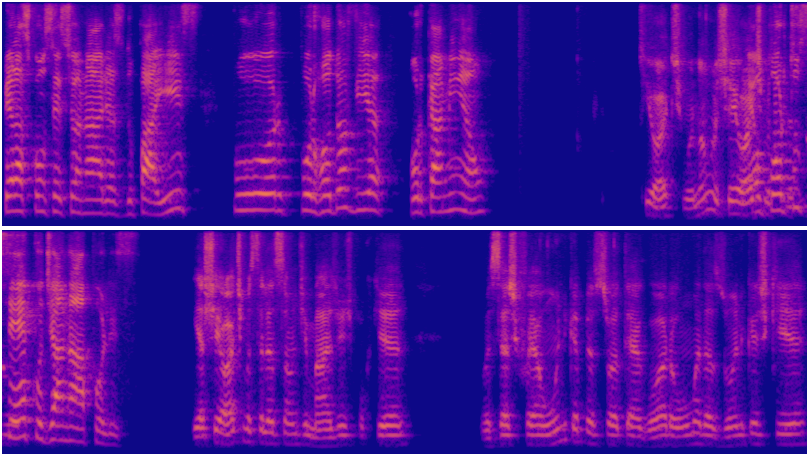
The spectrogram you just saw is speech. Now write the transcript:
pelas concessionárias do país por, por rodovia, por caminhão. Que ótimo. Não, achei ótimo. É o Porto seleção. Seco de Anápolis. E achei ótima a seleção de imagens, porque você acha que foi a única pessoa até agora, ou uma das únicas, que,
